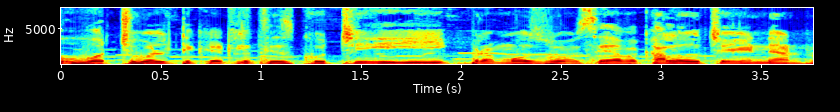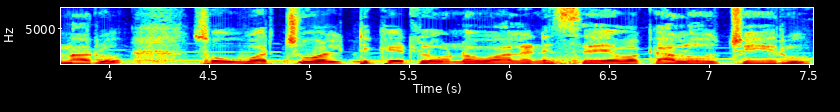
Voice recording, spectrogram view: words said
వర్చువల్ టికెట్లు తీసుకొచ్చి ఈ బ్రహ్మోత్సవం సేవకు అలౌ చేయండి అంటున్నారు. సో వర్చువల్ టికెట్లు ఉన్న వాళ్ళని సేవకు అలౌ చేయరు.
